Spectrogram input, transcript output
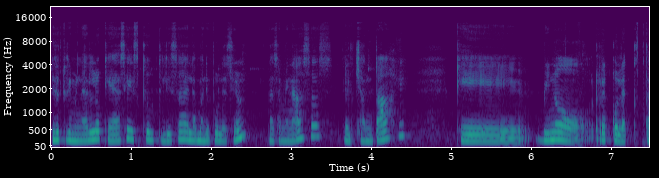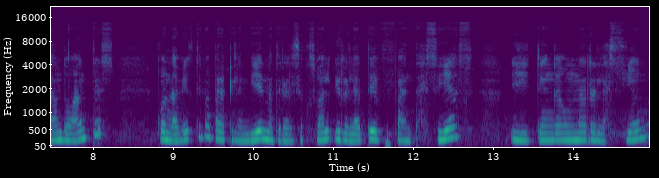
el criminal lo que hace es que utiliza la manipulación, las amenazas, el chantaje que vino recolectando antes con la víctima para que le envíe el material sexual y relate fantasías y tenga una relación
